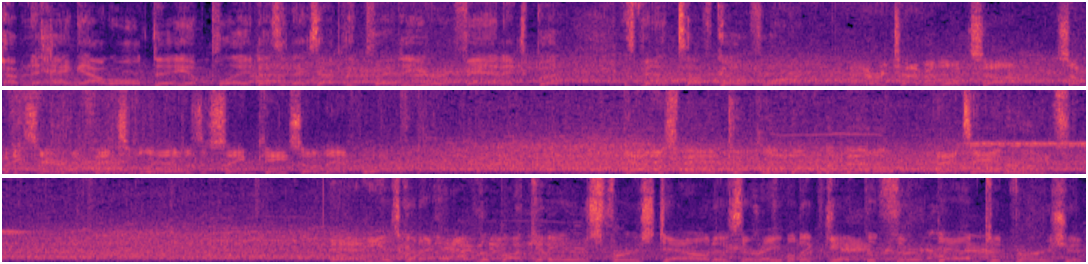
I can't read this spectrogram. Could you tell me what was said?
having to hang out all day and play doesn't exactly play to your advantage, but it's been a tough go for him. And every time he looks up, somebody's there defensively. That was the same case on that play. Got his man complete over the middle. That's Andrews. And he is going to have the Buccaneers first down as they're able to get the third down conversion.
